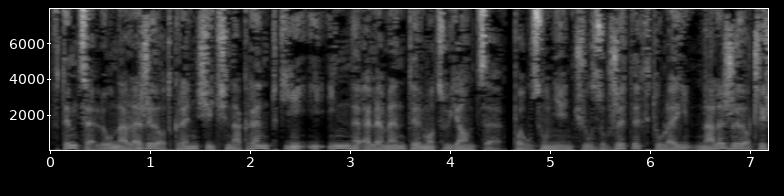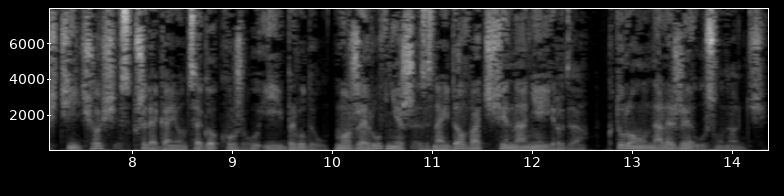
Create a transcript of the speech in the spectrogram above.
W tym celu należy odkręcić nakrętki i inne elementy mocujące. Po usunięciu zużytych tulej należy oczyścić oś z przylegającego kurzu i brudu. Może również znajdować się na rdza którą należy usunąć.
